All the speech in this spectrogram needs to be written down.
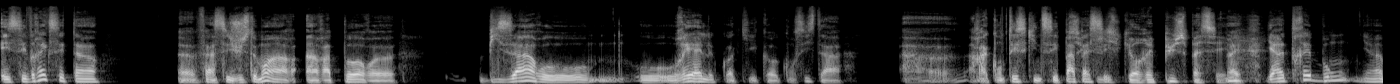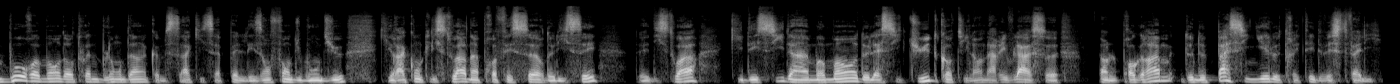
et c'est vrai que c'est un euh, enfin, c'est justement un, rapport euh, bizarre au, réel, quoi, qui consiste à, raconter ce qui ne s'est pas passé, ce qui aurait pu se passer. Il y a un très bon, il y a un beau roman d'Antoine Blondin comme ça qui s'appelle Les Enfants du Bon Dieu, qui raconte l'histoire d'un professeur de lycée d'histoire qui décide à un moment de lassitude, quand il en arrive là dans le programme, de ne pas signer le traité de Westphalie.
